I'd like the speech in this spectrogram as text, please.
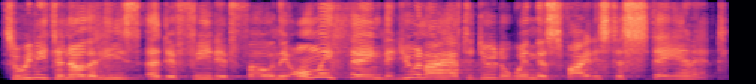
So we need to know that he's a defeated foe. And the only thing that you and I have to do to win this fight is to stay in it.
